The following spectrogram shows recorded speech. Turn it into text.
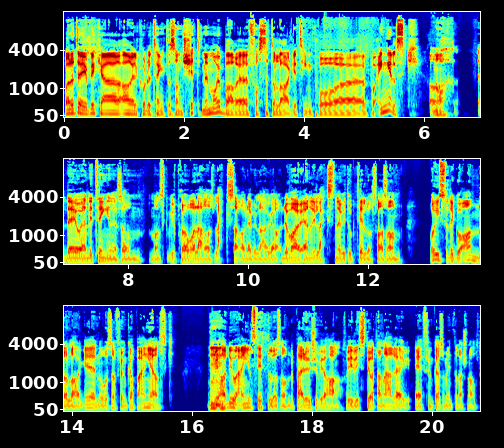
Var det et øyeblikk her, Arild, hvor du tenkte sånn Shit, vi må jo bare fortsette å lage ting på, eh, på engelsk nå? Oh, det er jo en av de tingene som man skal, vi prøver å lære oss lekser av det vi lager. Det var jo en av de leksene vi tok til oss, var sånn Oi, så det går an å lage noe som funker på engelsk? Vi Mm. hadde jo engelsk tittel og sånn, det pleide jo ikke vi å ha, for vi visste jo at denne her er- er- som internasjonalt.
